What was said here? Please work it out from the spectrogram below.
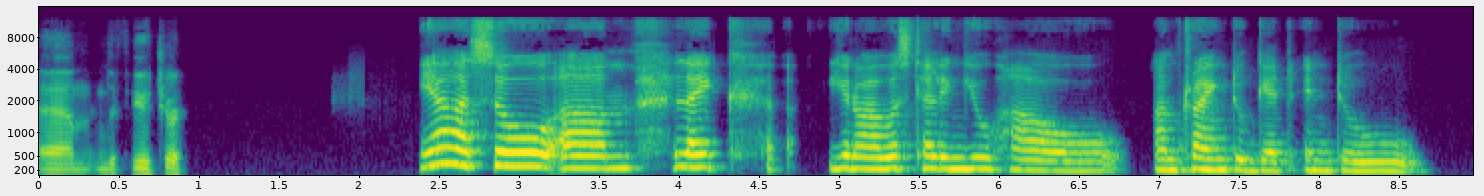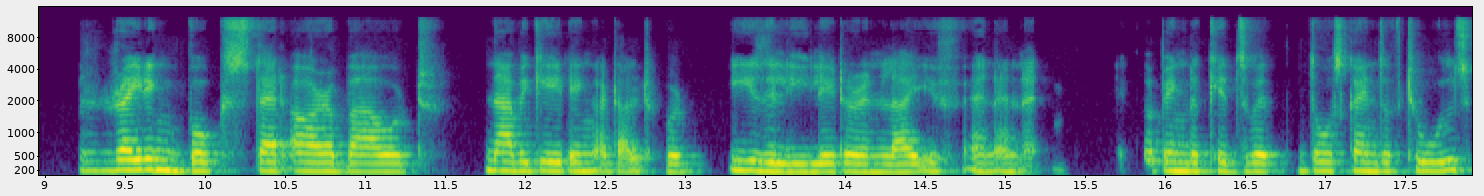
um in the future? Yeah, so um, like you know, I was telling you how I'm trying to get into writing books that are about navigating adulthood easily later in life and and equipping the kids with those kinds of tools.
